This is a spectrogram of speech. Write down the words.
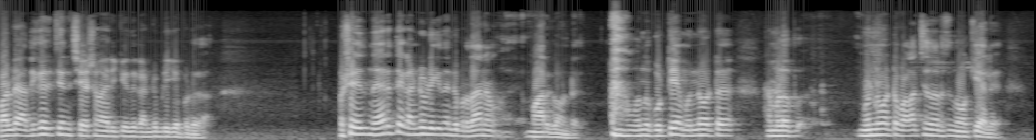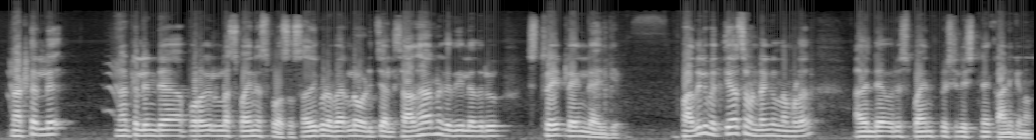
വളരെ അധികരിച്ചതിന് ശേഷമായിരിക്കും ഇത് കണ്ടുപിടിക്കപ്പെടുക. പക്ഷേ ഇത് നേരത്തെ കണ്ടുപിടിക്കുന്നതിന്റെ പ്രധാന മാർഗമുണ്ട്. ഒന്ന് കുട്ടിയെ മുന്നോട്ട് നമ്മൾ മുന്നോട്ട് വളച്ചു നിർത്തി നോക്കിയാൽ നട്ടൽ നട്ടലിന്റെ പുറകിലുള്ള സ്പൈനസ് പ്രോസസ്സ് അതിൽ കൂടെ വിരലം ഓടിച്ചാൽ സാധാരണഗതിയിൽ അതൊരു സ്ട്രേറ്റ് ലൈനിലായിരിക്കും അപ്പോൾ അതിൽ വ്യത്യാസം ഉണ്ടെങ്കിൽ നമ്മൾ അതിന്റെ ഒരു സ്പൈൻ സ്പെഷ്യലിസ്റ്റിനെ കാണിക്കണം.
